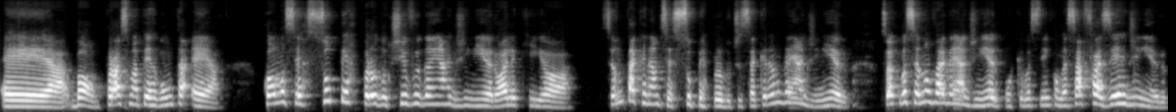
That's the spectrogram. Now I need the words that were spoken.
É, bom, próxima pergunta é: como ser super produtivo e ganhar dinheiro? Olha aqui, ó. Você não está querendo ser super produtivo, você está querendo ganhar dinheiro. Só que você não vai ganhar dinheiro porque você tem que começar a fazer dinheiro.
